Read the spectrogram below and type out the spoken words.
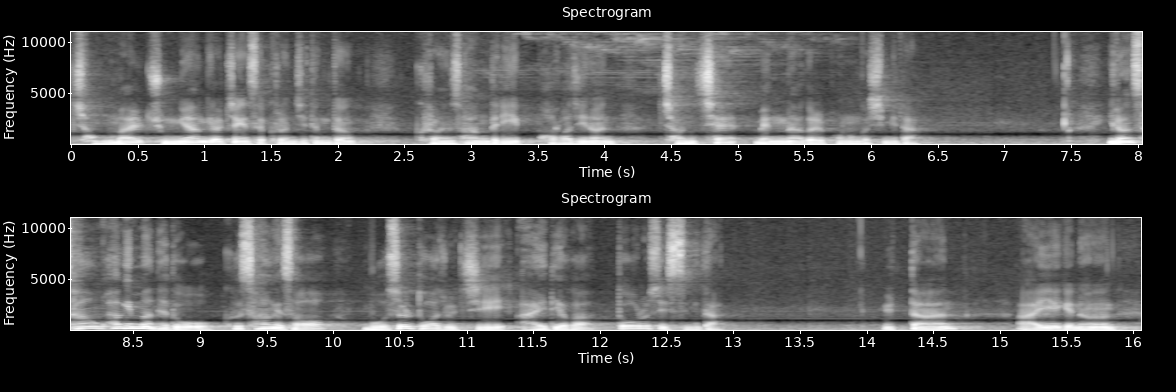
정말 중요한 결정에서 그런지 등등 그런 상황들이 벌어지는 전체 맥락을 보는 것입니다. 이런 상황 확인만 해도 그 상황에서 무엇을 도와줄지 아이디어가 떠오를 수 있습니다. 일단 아이에게는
